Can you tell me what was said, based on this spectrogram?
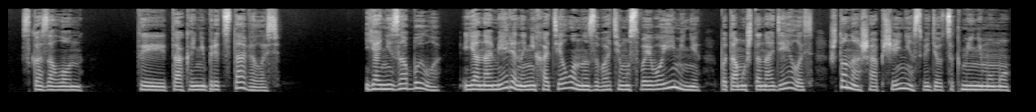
— сказал он. «Ты так и не представилась». Я не забыла. Я намеренно не хотела называть ему своего имени, потому что надеялась, что наше общение сведется к минимуму.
